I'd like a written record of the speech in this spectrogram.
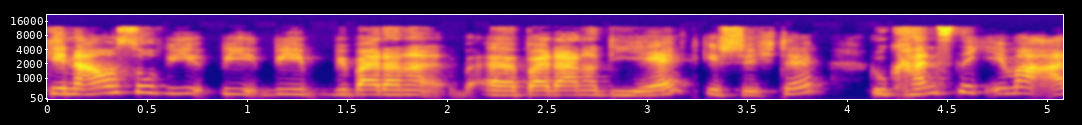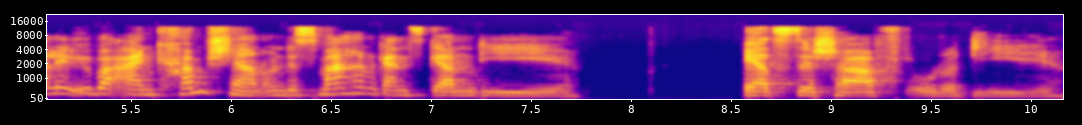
genauso wie, wie, wie, wie bei deiner, äh, bei deiner Diätgeschichte. Du kannst nicht immer alle über einen Kamm scheren und das machen ganz gern die Ärzteschaft oder die,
